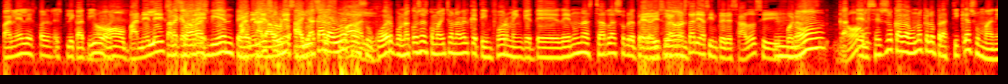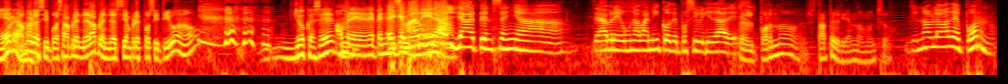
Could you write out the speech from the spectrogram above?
paneles pa- explicativos. No, paneles para que lo hagas bien, pero cada uno, allá cada uno con su cuerpo. Una cosa es, como ha dicho Anabel, que te informen, que te den unas charlas sobre Pero Isla, prevención. ¿no estarías interesado si fueras...? no, el sexo cada uno que lo practique a su manera. Bueno, pero si puedes aprender, aprender siempre es positivo, ¿no? Yo qué sé. Hombre, depende El de qué señor manera. Google ya te enseña, te abre un abanico de posibilidades. Pero el porno está perdiendo mucho. Yo no hablaba de porno.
